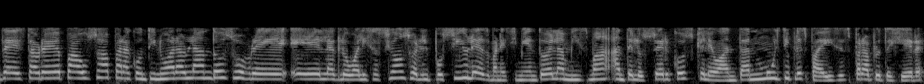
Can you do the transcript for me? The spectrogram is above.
de esta breve pausa para continuar hablando sobre eh, la globalización, sobre el posible desvanecimiento de la misma ante los cercos que levantan múltiples países para proteger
